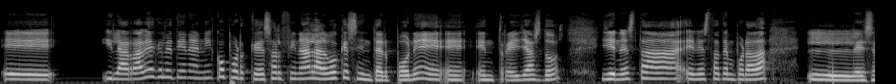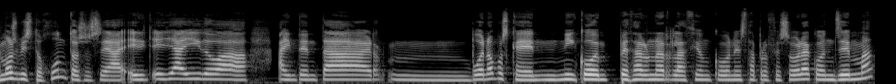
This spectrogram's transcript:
Eh, y la rabia que le tiene a Nico porque es al final algo que se interpone eh, entre ellas dos. Y en esta en esta temporada les hemos visto juntos. O sea e- ella ha ido a, a intentar mm, bueno pues que Nico empezara una relación con esta profesora con Gemma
